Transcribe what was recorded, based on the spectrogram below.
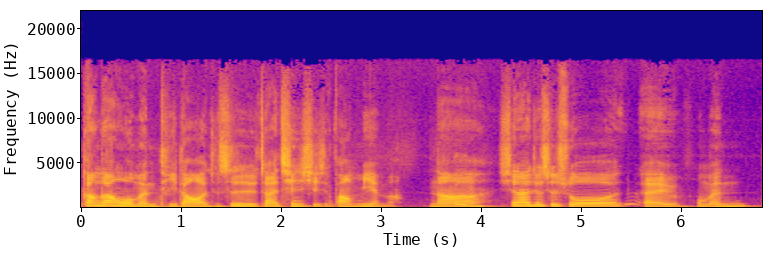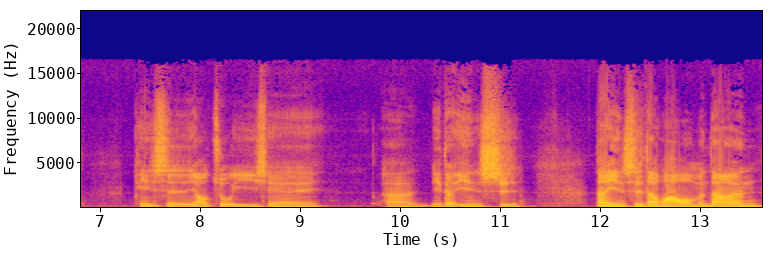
刚刚我们提到，就是在清洗方面嘛，那现在就是说，哎，我们平时要注意一些，呃，你的饮食。那饮食的话，我们当然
